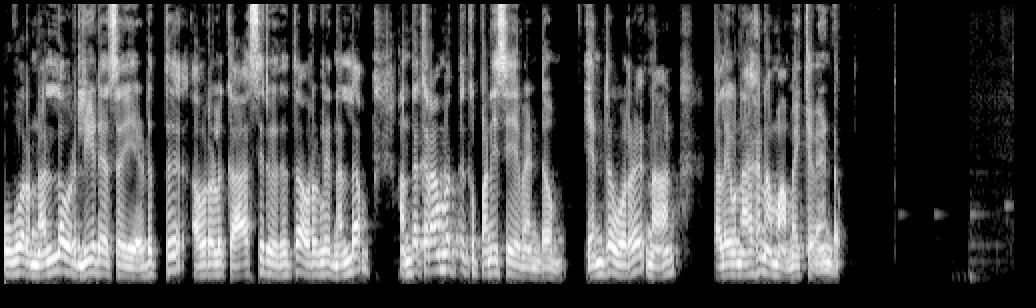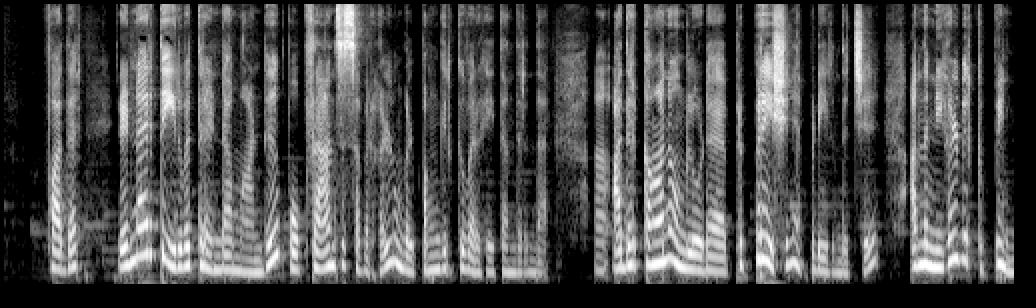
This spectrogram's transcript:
ஒவ்வொரு நல்ல ஒரு லீடர்ஸை எடுத்து அவர்களுக்கு ஆசீர்வதித்து அவர்களை நல்ல அந்த கிராமத்துக்கு பணி செய்ய வேண்டும் என்ற ஒரு நான் தலைவனாக நாம் அமைக்க வேண்டும். ஃபாதர் ரெண்டாயிரத்தி இருபத்தி ரெண்டாம் ஆண்டு போப் பிரான்சிஸ் அவர்கள் உங்கள் பங்கிற்கு வருகை தந்திருந்தார். அதற்கான உங்களோட ப்ரிப்பரேஷன் எப்படி இருந்துச்சு? அந்த நிகழ்விற்கு பின்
